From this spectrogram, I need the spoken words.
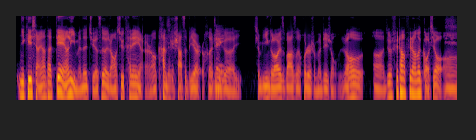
你可以想象他电影里面的角色，然后去看电影，然后看的是杀死比尔和这个什么 Inglourious b a s 或者什么这种，然后呃，就是非常非常的搞笑，嗯，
